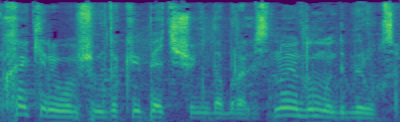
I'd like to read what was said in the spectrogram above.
хакеры, в общем, до Q5 еще не добрались. Но я думаю, доберутся.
